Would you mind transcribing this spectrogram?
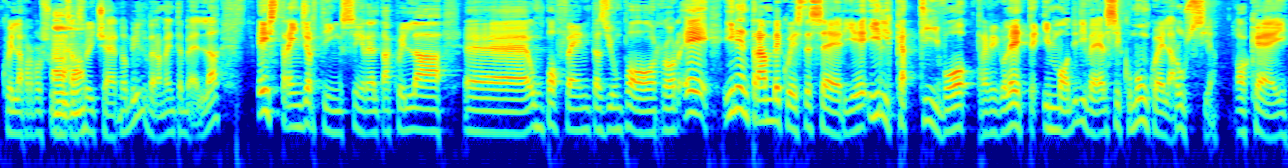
quella proprio sul uh-huh. disastro di Chernobyl, veramente bella, e Stranger Things, in realtà quella eh, un po' fantasy, un po' horror, e in entrambe queste serie il cattivo, tra virgolette, in modi diversi, comunque è la Russia, ok? Eh,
